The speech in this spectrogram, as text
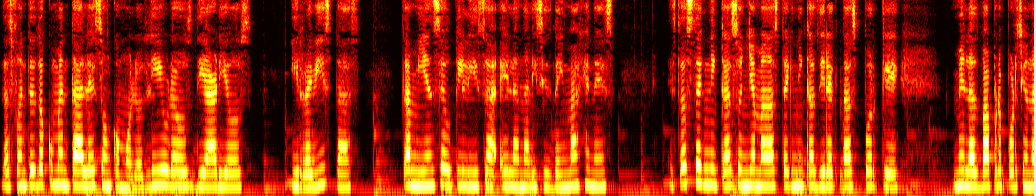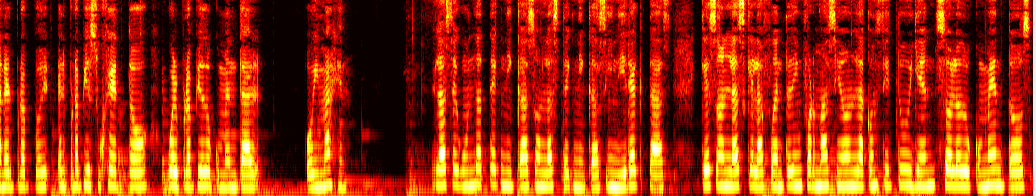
Las fuentes documentales son como los libros, diarios y revistas. También se utiliza el análisis de imágenes. Estas técnicas son llamadas técnicas directas porque me las va a proporcionar el propio, el propio sujeto o el propio documental o imagen. La segunda técnica son las técnicas indirectas, que son las que la fuente de información la constituyen solo documentos,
